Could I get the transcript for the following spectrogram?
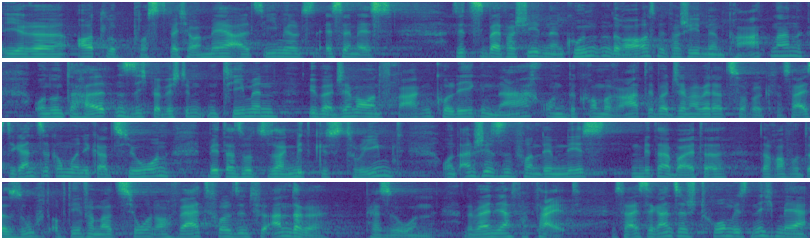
ihre Outlook-Postfächer mehr als E-Mails, SMS. Sitzen bei verschiedenen Kunden draußen mit verschiedenen Partnern und unterhalten sich bei bestimmten Themen über Gemma und fragen Kollegen nach und bekommen Rat über Gemma wieder zurück. Das heißt, die ganze Kommunikation wird dann sozusagen mitgestreamt und anschließend von dem nächsten Mitarbeiter darauf untersucht, ob die Informationen auch wertvoll sind für andere Personen. Und dann werden die dann verteilt. Das heißt, der ganze Strom ist nicht mehr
